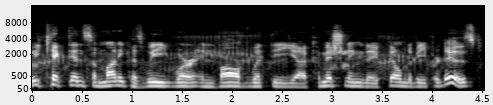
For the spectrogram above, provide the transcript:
we kicked in some money because we were involved with the uh, commissioning the film to be produced.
